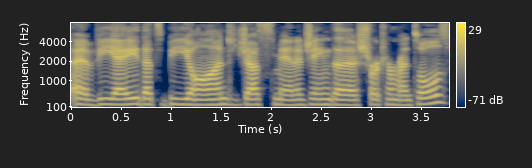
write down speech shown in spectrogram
a VA that's beyond just managing the short term rentals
